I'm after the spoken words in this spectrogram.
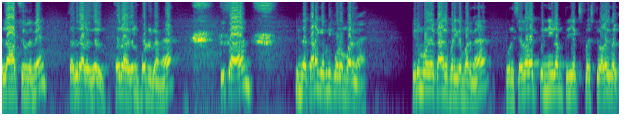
எல்லா ஆப்ஷன்லுமே சதுர அலகுகள் சதுர அலகுகள்னு போட்டிருக்காங்க. இப்போ இந்த கணக்கு எப்படி போடுவோம் பாருங்க. திரும்புவதற்கு கணக்கு படிக்கிறோம் பாருங்க. ஒரு செவ்வகத்தின் நீளம் த்ரீ எக்ஸ் பிளஸ் டூ அலகுகள்.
